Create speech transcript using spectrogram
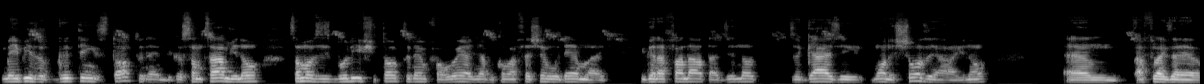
maybe it's a good thing to talk to them because sometimes you know some of these bullies, you talk to them for real and you have a conversation with them, like you're gonna find out that they're not the guys they want to show they are, you know. And I feel like they uh,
